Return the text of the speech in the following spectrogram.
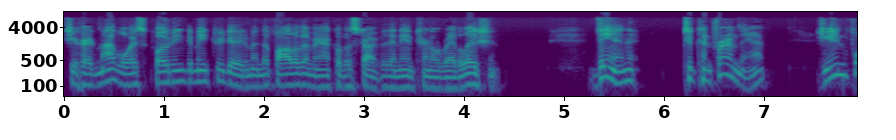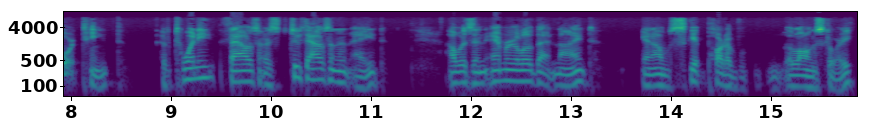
she heard my voice quoting Dumitru Duduman, the fall of America will start with an internal revolution. Then, to confirm that, June 14th of 2008, uh, I was in Amarillo that night, and I'll skip part of a long story.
